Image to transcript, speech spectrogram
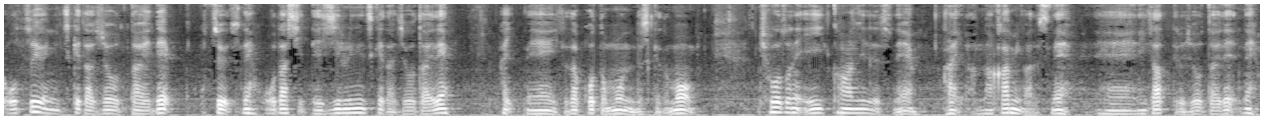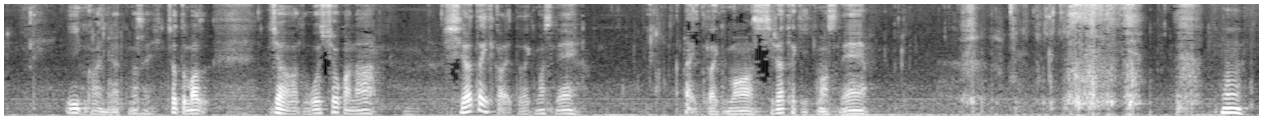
おつゆにつけた状態で、おつゆですね、お出汁、出汁につけた状態で、はい、えー、いただこうと思うんですけども、ちょうどね、いい感じですね。はい、中身がですね、えー、煮立ってる状態でね、いい感じになってますね。ちょっとまず、じゃあどうしようかな。白滝からいただきますね。はい、いただきます。白滝いきますね。うん。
